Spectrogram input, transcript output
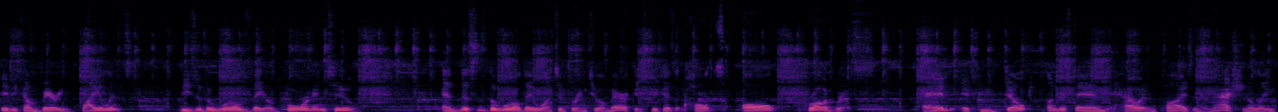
They become very violent. These are the worlds they are born into. And this is the world they want to bring to Americans because it halts all progress. And if you don't understand how it applies internationally,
